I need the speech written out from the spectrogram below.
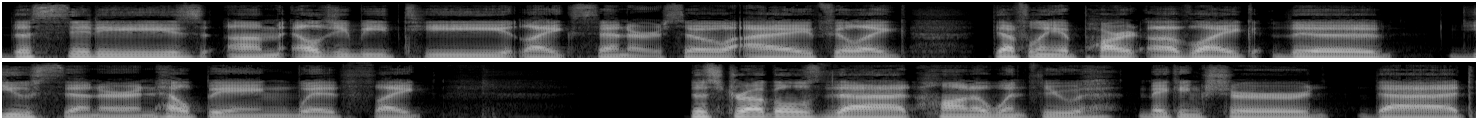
the city's um, LGBT like center. So I feel like definitely a part of like the youth center and helping with like the struggles that Hanne went through, making sure that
